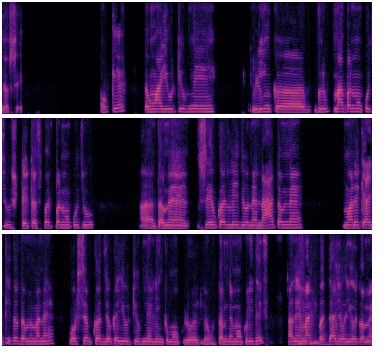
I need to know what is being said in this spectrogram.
જશે. ઓકે તો હું આ યુટ્યુબની લિંક ગ્રુપમાં પણ મૂકું છું, સ્ટેટસ પર પણ મૂકું છું. તમે સેવ કરી લેજો ને ના તમને મળે ક્યાંયથી તો તમે મને વોટ્સએપ કરજો કે યુટ્યુબની લિંક મોકલો એટલે હું તમને મોકલી દઈશ અને એમાંથી બધા જ ઓડિયો તમે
